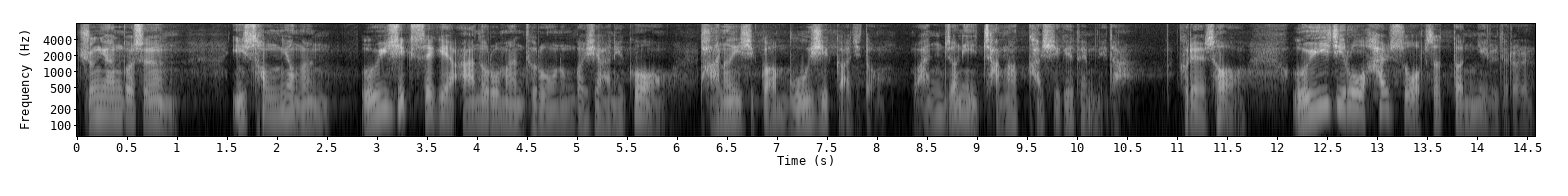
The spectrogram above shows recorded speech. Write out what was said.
중요한 것은 이 성령은 의식 세계 안으로만 들어오는 것이 아니고 반의식과 무의식까지도 완전히 장악하시게 됩니다. 그래서 의지로 할 수 없었던 일들을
